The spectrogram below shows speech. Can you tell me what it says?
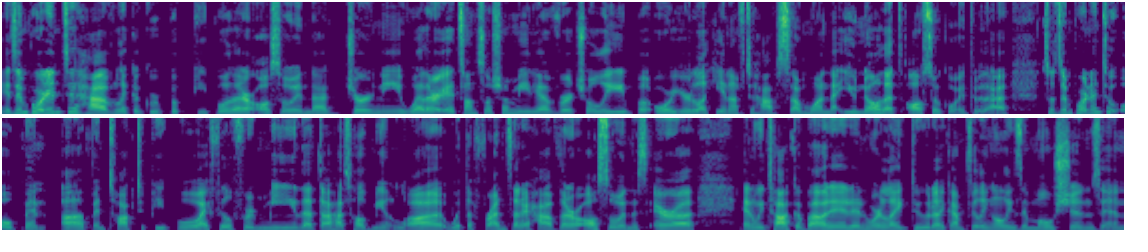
It's important to have like a group of people that are also in that journey, whether it's on social media virtually, but or you're lucky enough to have someone that you know that's also going through that. So it's important to open up and talk to people. I feel for me that that has helped me a lot with the friends that I have that are also in this era and we talk about it and we're like, dude, like I'm feeling all these emotions and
